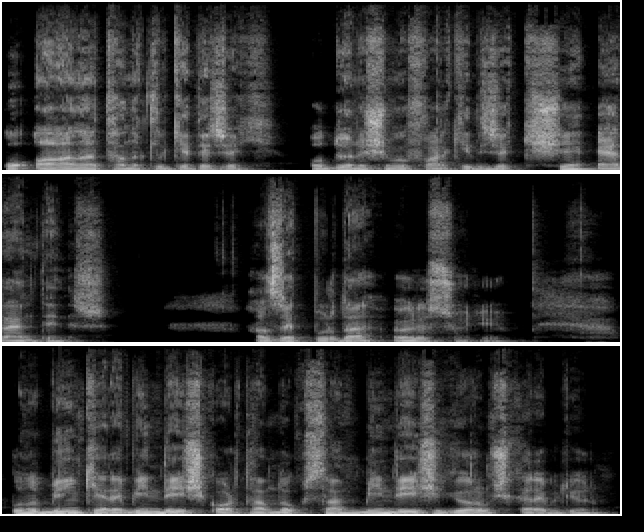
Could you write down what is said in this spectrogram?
o ana tanıklık edecek, o dönüşümü fark edecek kişiye eren denir. Hazret burada öyle söylüyor. Bunu bin kere bin değişik ortamda okusam bin değişik yorum çıkarabiliyorum.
